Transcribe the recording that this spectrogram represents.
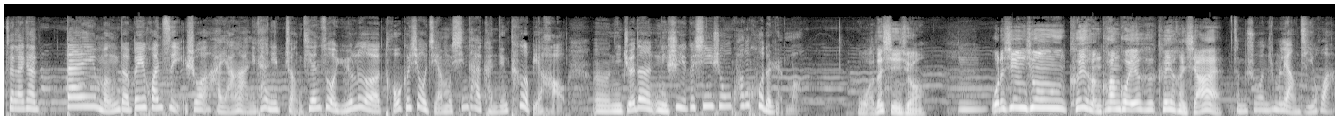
再来看呆萌的悲欢自饮说：“海洋啊，你看你整天做娱乐头壳秀节目，心态肯定特别好。嗯，你觉得你是一个心胸宽阔的人吗？我的心胸，嗯，我的心胸可以很宽阔，也可可以很狭隘。怎么说呢？这么两极化。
